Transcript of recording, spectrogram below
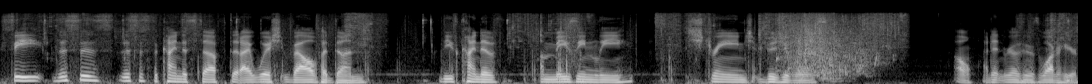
See, this is- this is the kind of stuff that I wish Valve had done. These kind of amazingly strange visuals. Oh, I didn't realize there was water here.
